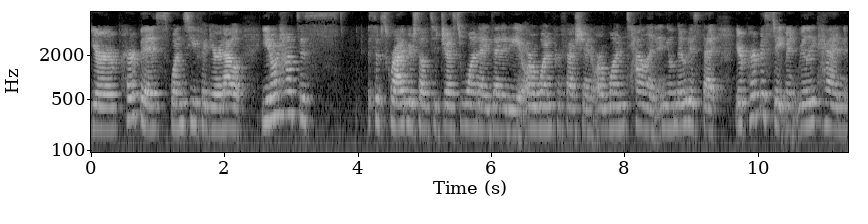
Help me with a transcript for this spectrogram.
your purpose, once you figure it out, you don't have to subscribe yourself to just one identity or one profession or one talent and you'll notice that your purpose statement really can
